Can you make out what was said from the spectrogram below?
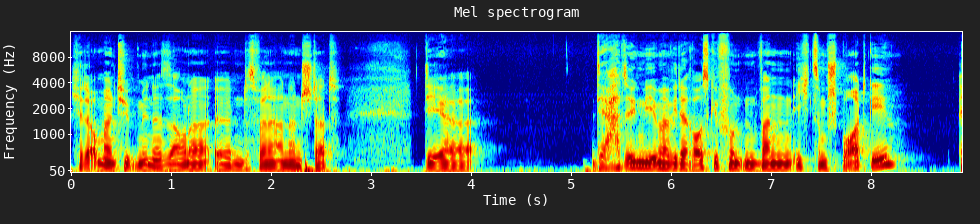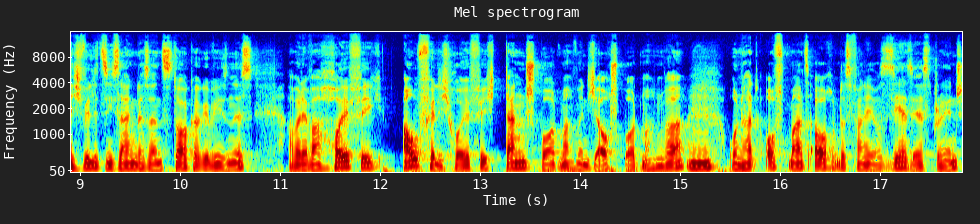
Ich hatte auch mal einen Typen in der Sauna, ähm, das war in einer anderen Stadt, der, der hat irgendwie immer wieder rausgefunden, wann ich zum Sport gehe. Ich will jetzt nicht sagen, dass er ein Stalker gewesen ist, aber der war häufig, auffällig häufig, dann Sport machen, wenn ich auch Sport machen war. Und hat oftmals auch, und das fand ich auch sehr, sehr strange,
